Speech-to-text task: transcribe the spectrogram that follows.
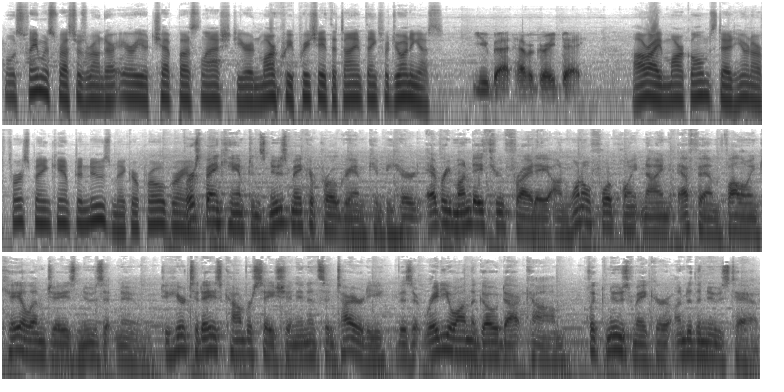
most famous wrestlers around our area, Chet Bus, last year. And Mark, we appreciate the time. Thanks for joining us. You bet. Have a great day. All right, Mark Olmstead here in our First Bank Hampton Newsmaker program. First Bank Hampton's Newsmaker program can be heard every Monday through Friday on 104.9 FM following KLMJ's News at Noon. To hear today's conversation in its entirety, visit radioonthego.com click Newsmaker under the News tab.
